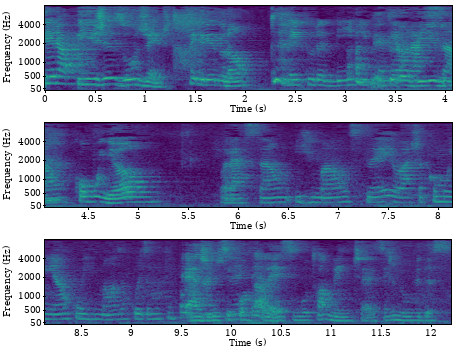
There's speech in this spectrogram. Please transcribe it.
terapia Jesus, gente, não segredo não. Leitura bíblica, Leitura oração. Bíblica, comunhão, oração, irmãos, né? Eu acho a comunhão com irmãos uma coisa muito importante. É, a gente se né, fortalece mutuamente, é, sem dúvidas.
